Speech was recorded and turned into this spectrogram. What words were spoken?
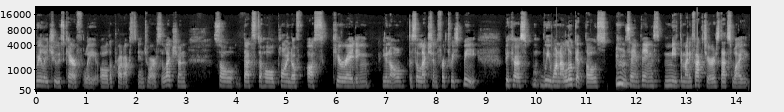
really choose carefully all the products into our selection. So that's the whole point of us curating, you know, the selection for Twist B because we want to look at those same things, meet the manufacturers. That's why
